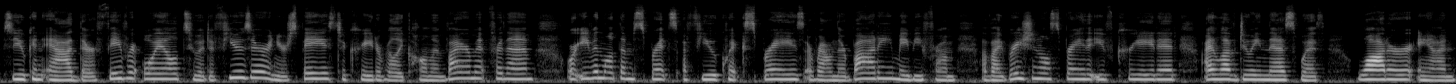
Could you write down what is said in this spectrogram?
So, you can add their favorite oil to a diffuser in your space to create a really calm environment for them, or even let them spritz a few quick sprays around their body, maybe from a vibrational spray that you've created. I love doing this with water and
